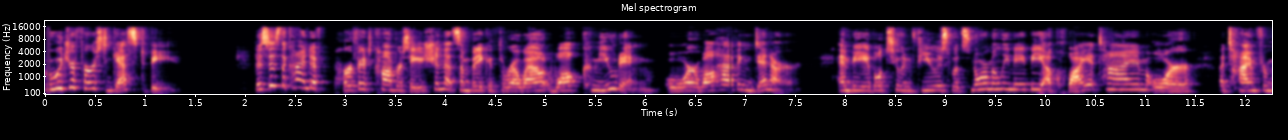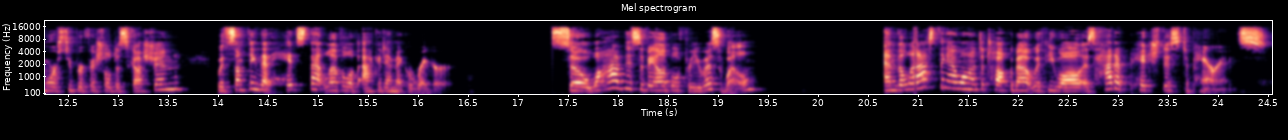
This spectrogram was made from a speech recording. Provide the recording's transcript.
Who would your first guest be? This is the kind of perfect conversation that somebody could throw out while commuting or while having dinner and be able to infuse what's normally maybe a quiet time or a time for more superficial discussion with something that hits that level of academic rigor. So we'll have this available for you as well. And the last thing I wanted to talk about with you all is how to pitch this to parents.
